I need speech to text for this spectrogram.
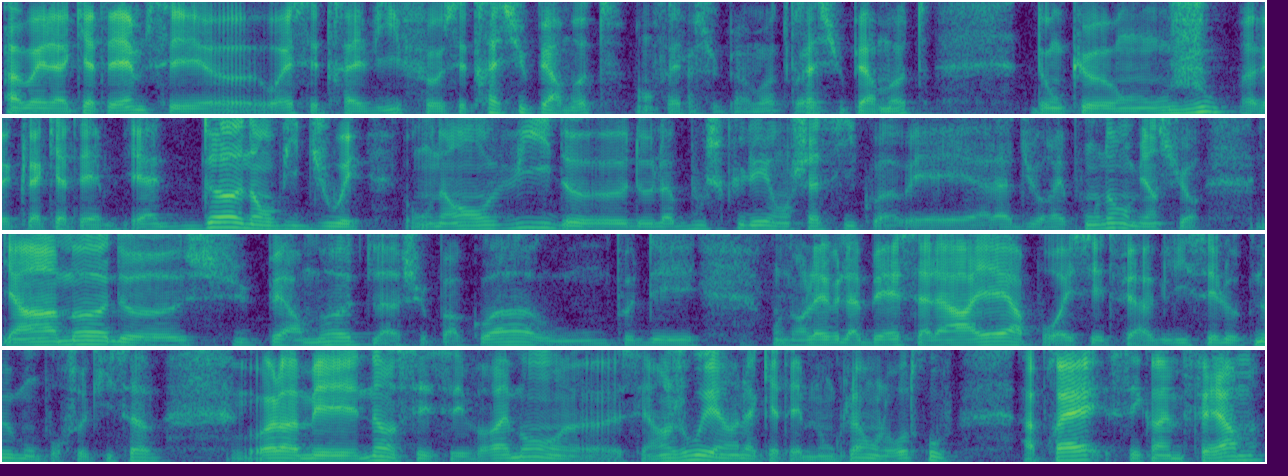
Ah ouais, la KTM, c'est euh, ouais, c'est très vif, euh, c'est très super mote en fait. très super mode. très super mote. Donc euh, on joue avec la KTM et elle donne envie de jouer. On a envie de, de la bousculer en châssis quoi. Et elle a du répondant bien sûr. Il y a un mode euh, super mode là, je sais pas quoi, où on peut des, on enlève l'ABS à l'arrière pour essayer de faire glisser le pneu. Bon pour ceux qui savent. Mm. Voilà, mais non, c'est c'est vraiment euh, c'est un jouet hein, la KTM. Donc là on le retrouve. Après c'est quand même ferme.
